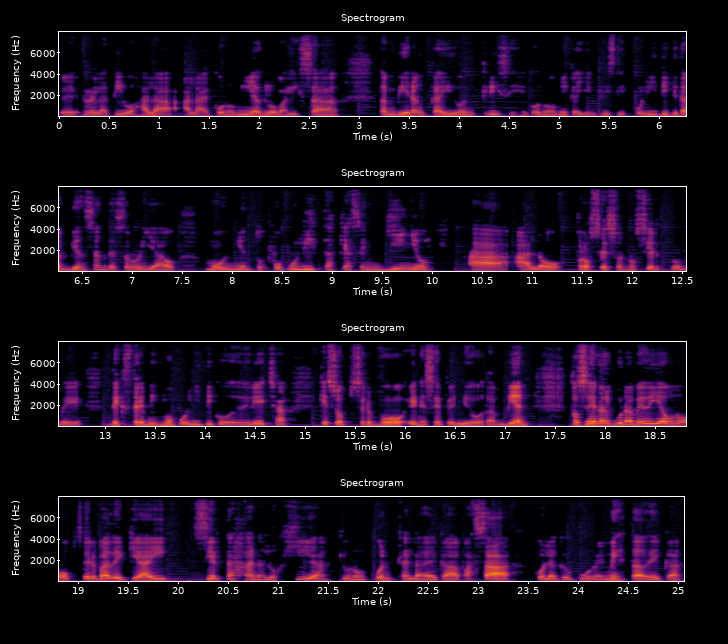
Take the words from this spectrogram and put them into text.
eh, relativos a la, a la, economía globalizada, también han caído en crisis económica y en crisis política y también se han desarrollado movimientos populistas que hacen guiño a, los procesos, ¿no es cierto?, de, de, extremismo político de derecha que se observó en ese periodo también. Entonces, en alguna medida uno observa de que hay ciertas analogías que uno encuentra en la década pasada con la que ocurre en esta década,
